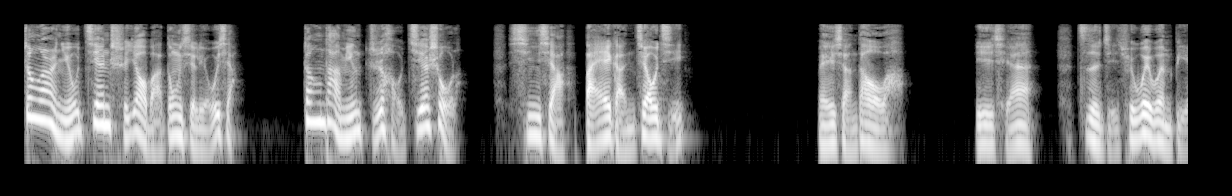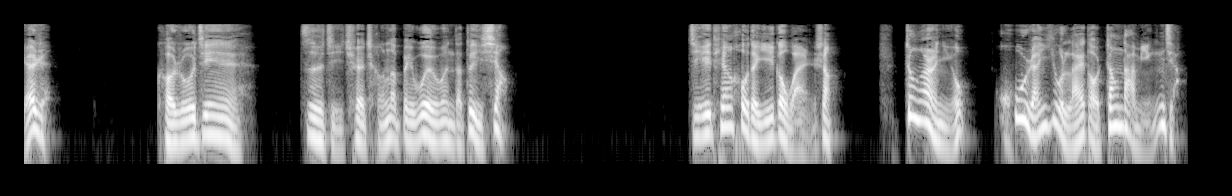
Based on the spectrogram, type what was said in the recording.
郑二牛坚持要把东西留下，张大明只好接受了，心下百感交集。没想到啊，以前自己去慰问别人，可如今……自己却成了被慰问的对象。几天后的一个晚上，郑二牛忽然又来到张大明家，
